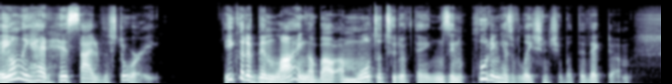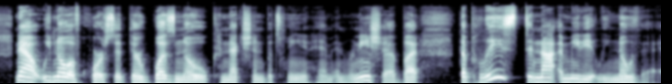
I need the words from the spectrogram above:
they only had his side of the story. He could have been lying about a multitude of things, including his relationship with the victim. Now, we know, of course, that there was no connection between him and Renisha, but the police did not immediately know that.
